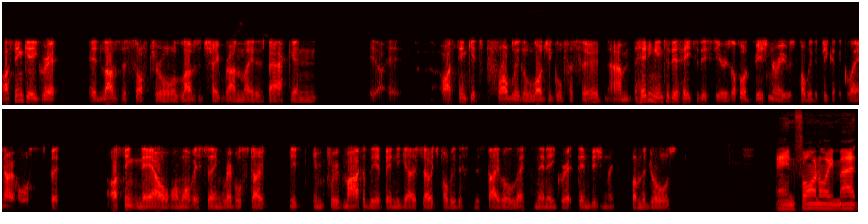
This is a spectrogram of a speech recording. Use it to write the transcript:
I think Egret, it loves the soft draw, loves the cheap run leaders back, and uh, I think it's probably the logical for third. Um, heading into the heats of this series, I thought Visionary was probably the pick of the Gleno horses, but I think now on what we're seeing, Revelstoke it improved markedly at Bendigo, so it's probably the, the stable left, and then Egret, then Visionary from the draws. And finally, Matt,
